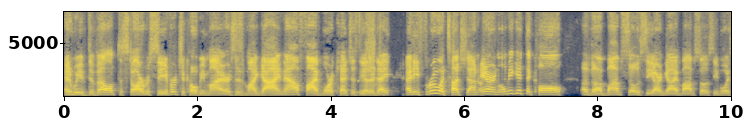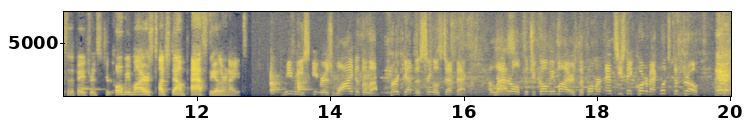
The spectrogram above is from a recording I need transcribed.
and we've developed a star receiver. Jakobi Meyers is my guy now. Five more catches the other day, and he threw a touchdown. Aaron, let me get the call of uh, Bob Socci, our guy Bob Socci, voice of the Patriots. Jakobi Meyers touchdown pass the other night. Three receivers wide to the left. Burke Burkhead the single step back. A lateral to Jakobi Meyers, the former NC State quarterback, looks to throw. Aaron,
